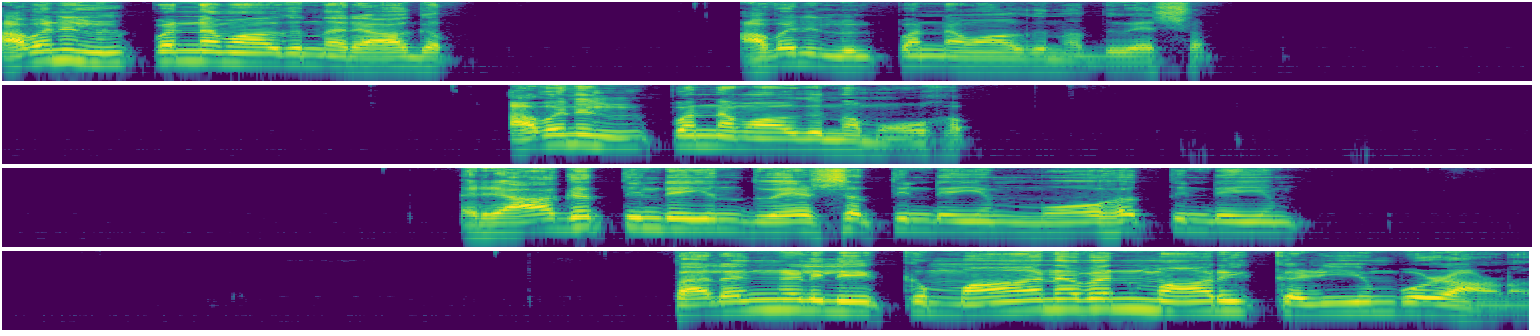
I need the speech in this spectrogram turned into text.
അവനിൽ ഉൽപ്പന്നമാകുന്ന രാഗം അവനിൽ ഉൽപ്പന്നമാകുന്ന ദ്വേഷം അവനിൽ ഉൽപ്പന്നമാകുന്ന മോഹം. രാഗത്തിന്റെയും ദ്വേഷത്തിന്റെയും മോഹത്തിന്റെയും തലങ്ങളിലേക്ക് മാനവൻ മാറിക്കഴിയുമ്പോഴാണ്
